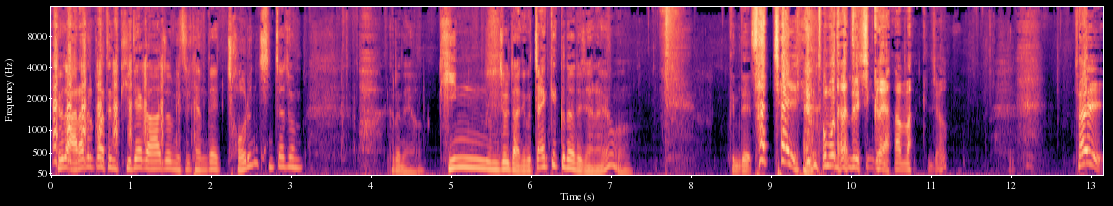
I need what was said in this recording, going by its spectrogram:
그래도 알아들 것 같은 기대가 좀 있을 텐데 절은 진짜 좀 하, 그러네요. 긴 음절도 아니고 짧게 끊어야 되잖아요. 근데 사찰! 이건 더못 알아들으신 거야, 아마. 그죠? 절!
